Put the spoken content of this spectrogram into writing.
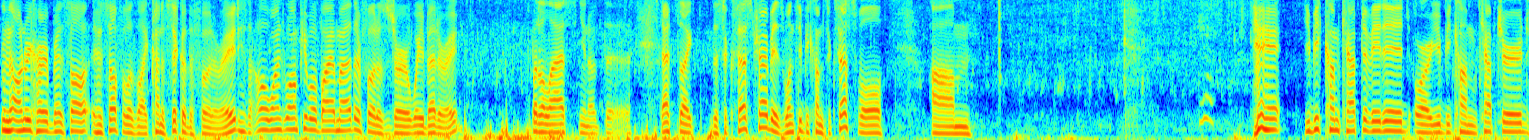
and then Henri Cartier himself, himself was like kind of sick of the photo right he's like oh why don't people buy my other photos which are way better right but alas you know the that's like the success trap is once you become successful um you become captivated or you become captured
